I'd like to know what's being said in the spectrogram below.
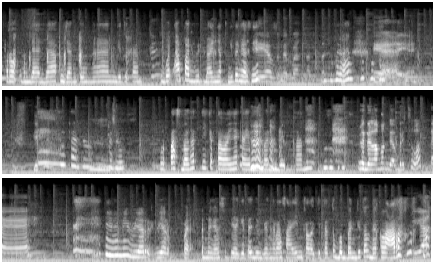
stroke mendadak jantungan gitu kan. Buat apa duit banyak gitu nggak sih? Iya bener banget. Kan? iya iya aduh, Hmm. aduh. lepas banget nih ketawanya kayak beban beban udah lama nggak berceloteh ini biar biar pe- pendengar setia kita juga ngerasain kalau kita tuh beban kita udah kelar. Iya.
